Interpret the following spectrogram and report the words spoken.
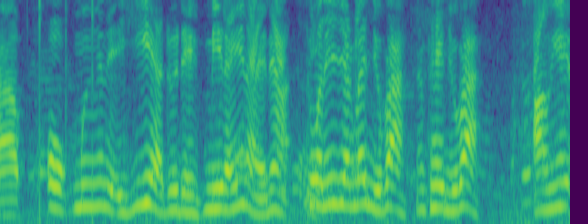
ครับ อกมึงเนี่ยไอ้เฮียดูดิมีอะไรที่ไหนเนี่ยตัวนี้ยังเล่นอยู่ป่ะยังเทรนอยู่ป่ะเอางี้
